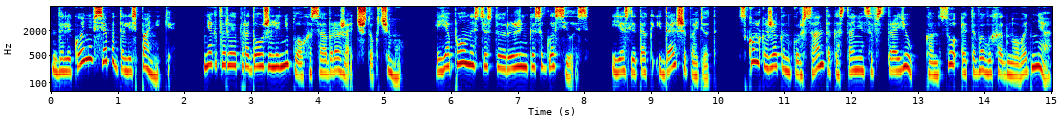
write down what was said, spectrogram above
далеко не все поддались панике. Некоторые продолжили неплохо соображать, что к чему. И я полностью с той рыженькой согласилась. Если так и дальше пойдет, сколько же конкурсанток останется в строю к концу этого выходного дня?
